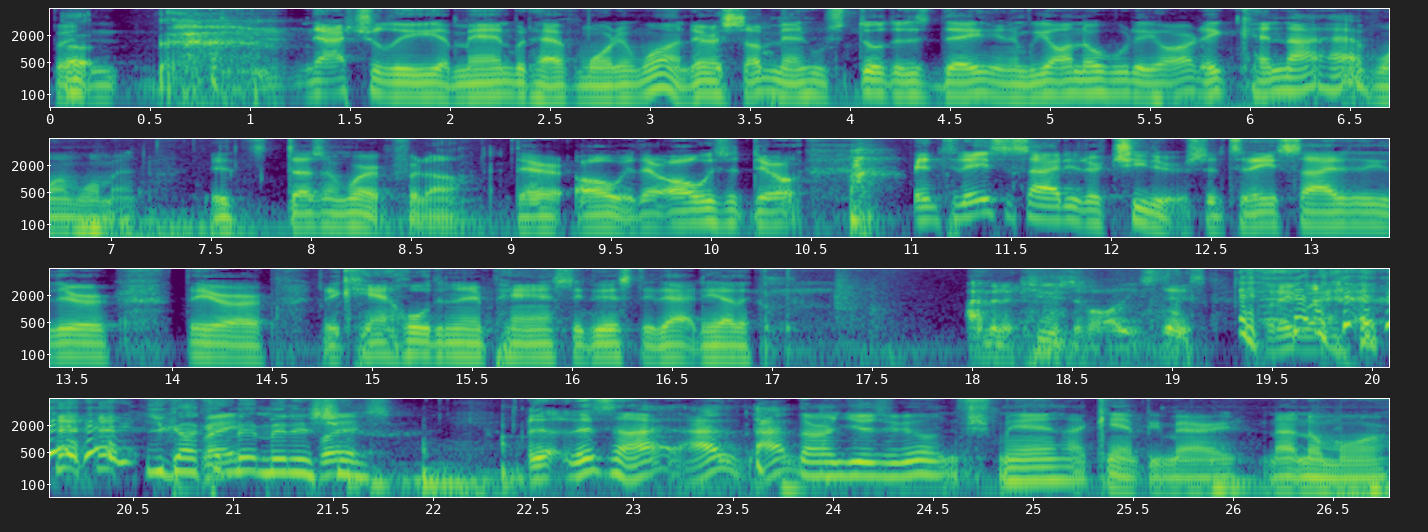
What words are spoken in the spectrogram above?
but naturally, a man would have more than one. There are some men who still to this day, and we all know who they are. They cannot have one woman. It doesn't work for them. They're always they're always they're in today's society they're cheaters. In today's society they're they are they can't hold it in their pants. They this, they that, they other. I've been accused of all these things. But anyway, You got Right? commitment issues. Uh, Uh, listen, I, I I learned years ago, man, I can't be married, not no more.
